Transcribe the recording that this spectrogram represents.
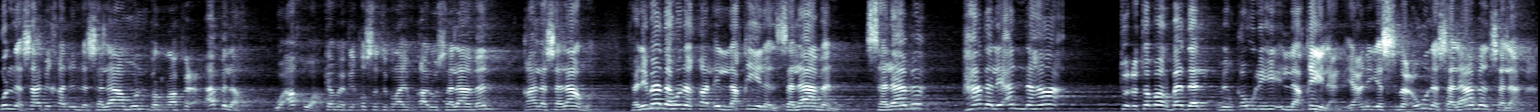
قلنا سابقا إن سلام بالرفع أبلغ وأقوى. كما في قصة إبراهيم قالوا سلاما قال سلام. فلماذا هنا قال إلا قيلا سلاما؟ سلاما هذا لأنها تعتبر بدل من قوله إلا قيلا يعني يسمعون سلاما سلاما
